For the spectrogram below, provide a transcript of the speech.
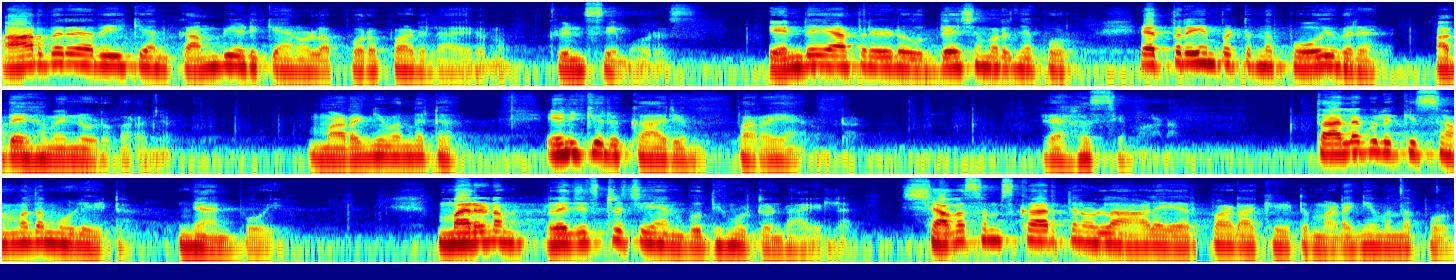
ആർദരെ അറിയിക്കാൻ കമ്പിയടിക്കാനുള്ള പുറപ്പാടിലായിരുന്നു ക്വിൻസി മോറിസ്. എന്റെ യാത്രയുടെ ഉദ്ദേശമറിഞ്ഞപ്പോൾ എത്രയും പെട്ടെന്ന് പോയി വരാൻ അദ്ദേഹം എന്നോട് പറഞ്ഞു. മടങ്ങി വന്നിട്ട് എനിക്കൊരു കാര്യം പറയാനുണ്ട്. രഹസ്യമാണ്. തലകുലയ്ക്ക് സമ്മതം മൂളിയിട്ട് ഞാൻ പോയി. മരണം രജിസ്റ്റർ ചെയ്യാൻ ബുദ്ധിമുട്ടുണ്ടായില്ല. ശവസംസ്കാരത്തിനുള്ള ആളെ ഏർപ്പാടാക്കിയിട്ട് മടങ്ങി വന്നപ്പോൾ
